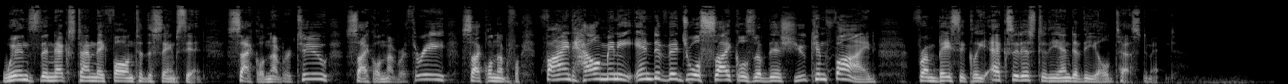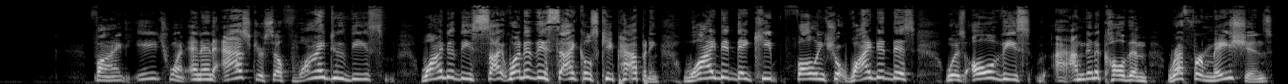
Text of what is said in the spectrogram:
when's the next time they fall into the same sin. Cycle number two, cycle number three, cycle number four. Find how many individual cycles of this you can find from basically Exodus to the end of the Old Testament find each one. And then ask yourself why do these why do these why did these cycles keep happening? Why did they keep falling short? Why did this was all these i'm going to call them reformations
